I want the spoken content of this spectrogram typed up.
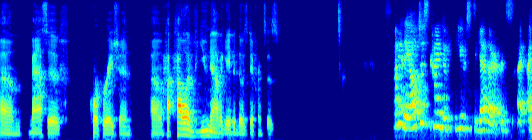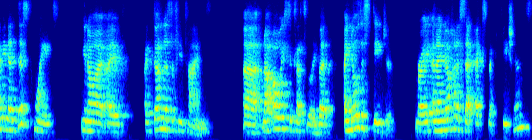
um, massive corporation? Um, how, how have you navigated those differences? It's funny, they all just kind of fuse together. It's, I, I mean, at this point, you know, I, I've I've done this a few times, uh, not always successfully, but I know the stages, right? And I know how to set expectations.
